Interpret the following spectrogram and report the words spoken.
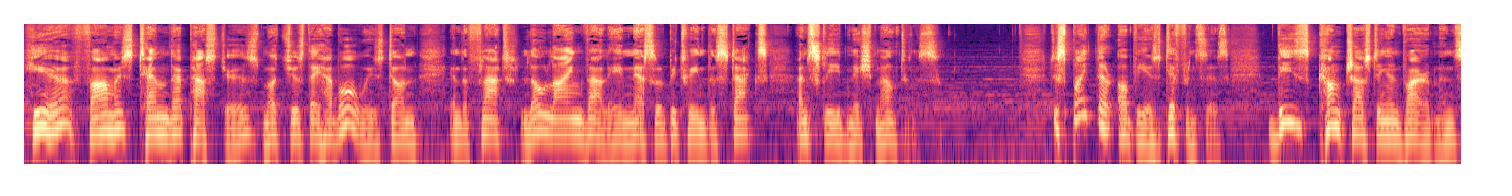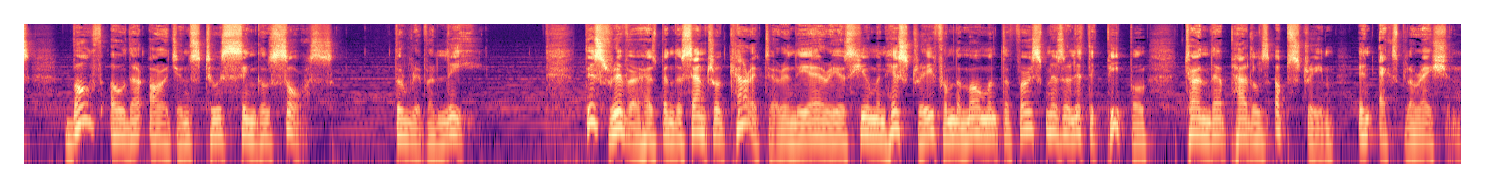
Here, farmers tend their pastures much as they have always done in the flat, low lying valley nestled between the Stacks and Slieve mountains. Despite their obvious differences, these contrasting environments both owe their origins to a single source the River Lee. This river has been the central character in the area's human history from the moment the first Mesolithic people turned their paddles upstream in exploration.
